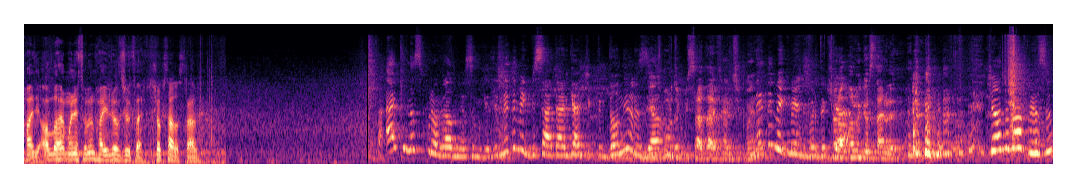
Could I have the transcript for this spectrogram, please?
Hadi Allah'a emanet olun. Hayırlı yolculuklar. Çok sağ olasın abi. Erkin programlıyorsun bu gece? Ne demek bir saat erken çıktık? Donuyoruz ya. Mecburduk bir saat erken çıkmaya. Ne demek mecburduk ya? Çoraplarımı gösterme. Şu anda ne yapıyorsun?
